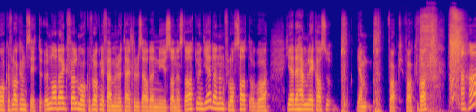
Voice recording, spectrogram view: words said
måkeflokken som sitter under deg. Følg måkeflokken i fem minutter helt til du ser den nysende statuen. Gi den en flosshatt og gå. Gi det hemmelige kasso... Pff, hjem... Pff, fuck, fuck, fuck. Aha.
